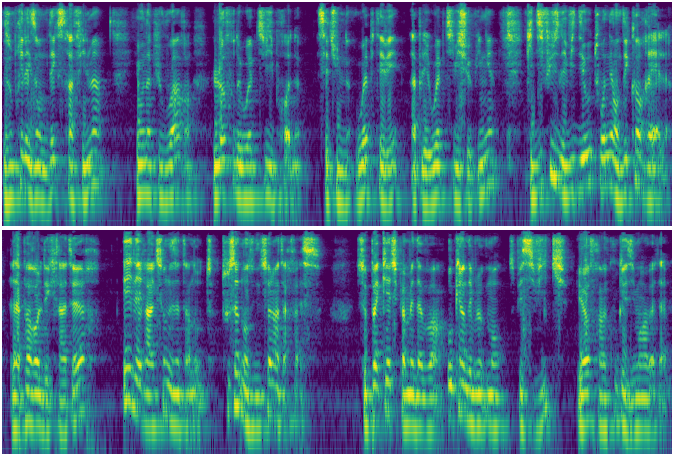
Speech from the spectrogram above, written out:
Ils ont pris l'exemple d'Extra Film et on a pu voir l'offre de WebTV Prod. C'est une Web TV appelée WebTV Shopping qui diffuse les vidéos tournées en décor réel, la parole des créateurs et les réactions des internautes. Tout ça dans une seule interface. Ce package permet d'avoir aucun développement spécifique et offre un coût quasiment imbattable.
